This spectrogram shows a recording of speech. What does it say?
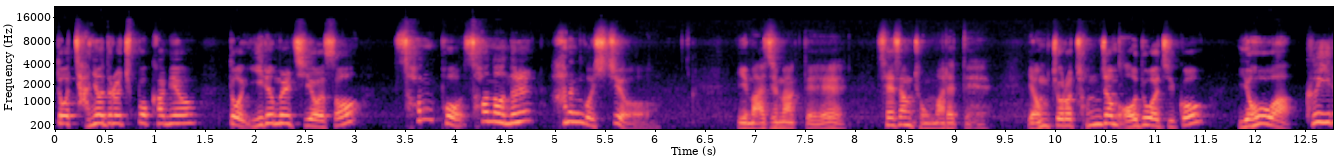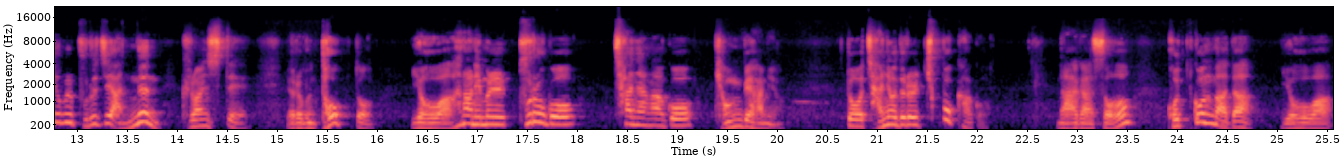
또 자녀들을 축복하며 또 이름을 지어서 선포, 선언을 하는 것이죠. 이 마지막 때에 세상 종말의 때에 영적으로 점점 어두워지고 여호와 그 이름을 부르지 않는 그러한 시대에 여러분 더욱더 여호와 하나님을 부르고 찬양하고 경배하며 또 자녀들을 축복하고 나아가서 곳곳마다 여호와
